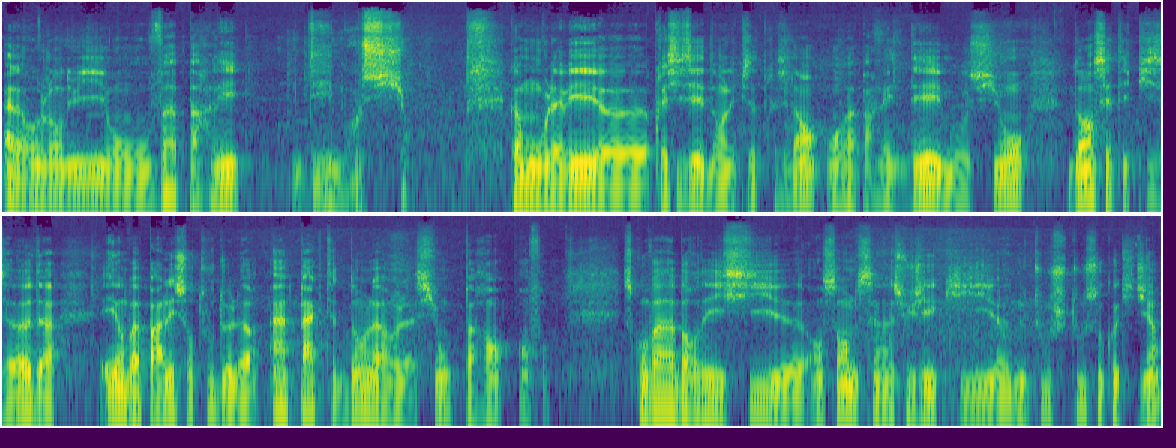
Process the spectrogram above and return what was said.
Alors aujourd'hui, on va parler d'émotions. Comme on vous l'avait euh, précisé dans l'épisode précédent, on va parler d'émotions dans cet épisode et on va parler surtout de leur impact dans la relation parent-enfant. Ce qu'on va aborder ici euh, ensemble, c'est un sujet qui euh, nous touche tous au quotidien.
